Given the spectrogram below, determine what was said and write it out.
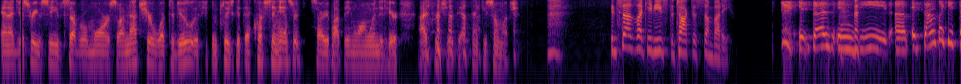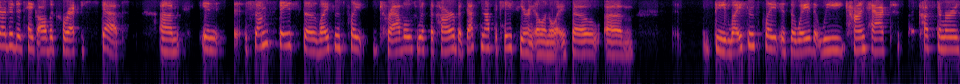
And I just received several more. So I'm not sure what to do. If you can please get that question answered. Sorry about being long winded here. I appreciate that. Thank you so much. It sounds like he needs to talk to somebody. It does indeed. um, it sounds like he started to take all the correct steps. Um, in some states, the license plate travels with the car, but that's not the case here in Illinois. So, um, the license plate is the way that we contact customers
